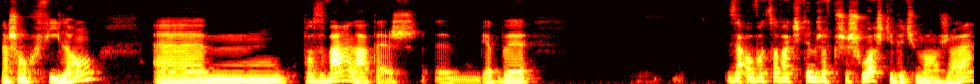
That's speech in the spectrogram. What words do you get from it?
naszą chwilą pozwala też jakby zaowocować tym, że w przyszłości być może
